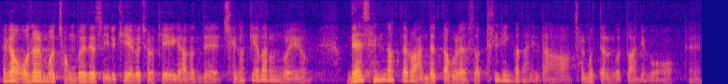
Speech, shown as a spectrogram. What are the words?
그러니까 오늘 뭐 정부에 대해서 이렇게 얘기하고 저렇게 얘기하는데 제가 깨달은 거예요. 내 생각대로 안 됐다고 해서 틀린 것 아니다. 잘못되는 것도 아니고. 예.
